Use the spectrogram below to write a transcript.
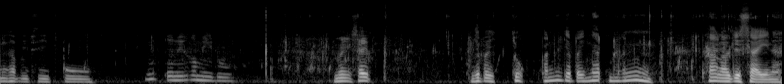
นี่ครับเอฟซีปูนี่ตัวนี้ก็มีรูไม่ใช่อย่าไปจุกมันอย่าไปงัดมัน ถ้าเราจะใส่นะ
